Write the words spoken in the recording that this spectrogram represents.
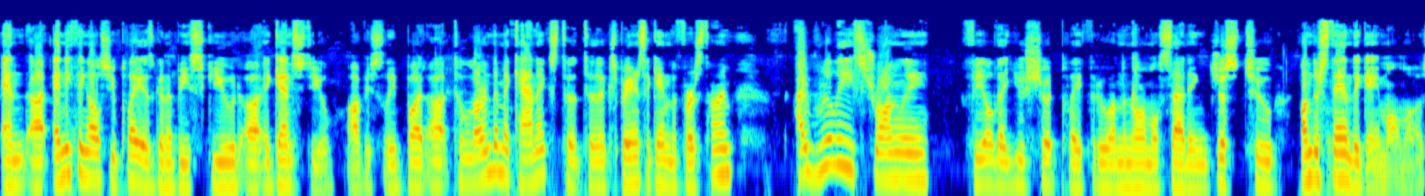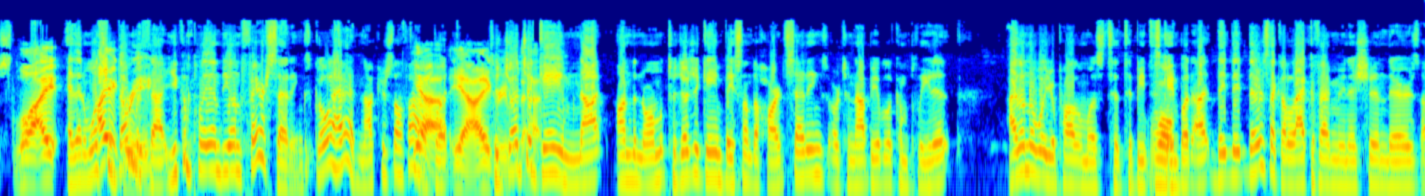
and uh, anything else you play is going to be skewed uh, against you, obviously. But uh, to learn the mechanics, to to experience the game the first time, I really strongly feel that you should play through on the normal setting just to understand the game almost. Well, I And then once I you're done with that, you can play on the unfair settings. Go ahead, knock yourself out. Yeah, but yeah, I agree To with judge a game not on the normal, to judge a game based on the hard settings, or to not be able to complete it. I don't know what your problem was to, to beat this Well- game, but I, they, they, there's like a lack of ammunition. There's uh,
